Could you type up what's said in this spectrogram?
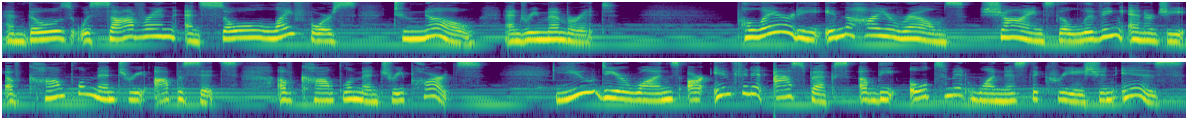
and those with sovereign and soul life force to know and remember it. Polarity in the higher realms shines the living energy of complementary opposites of complementary parts. You, dear ones, are infinite aspects of the ultimate oneness that creation is.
